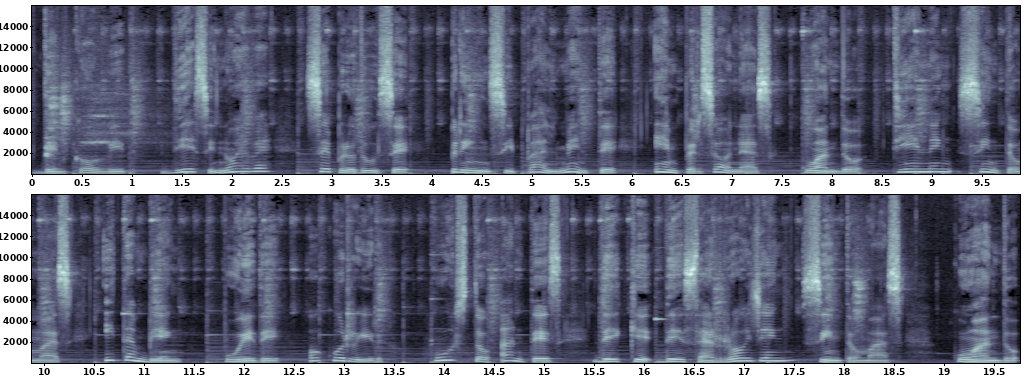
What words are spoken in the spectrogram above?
del COVID-19 se produce principalmente en personas cuando tienen síntomas y también puede ocurrir justo antes de que desarrollen síntomas, cuando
